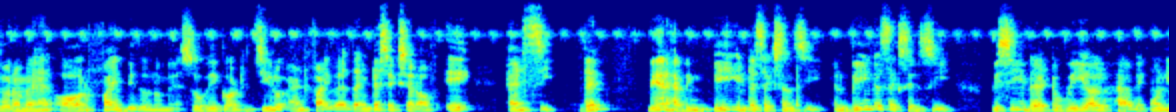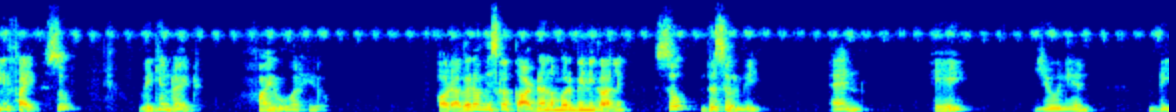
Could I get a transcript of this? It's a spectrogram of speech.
दोनों में है और फाइव भी दोनों में so we got zero and five as the intersection of A and C then we are having B intersection C and B intersection C we see that we are having only five so we can write five over here और अगर हम इसका कार्डिनल नंबर भी निकालें so this will be n A union B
